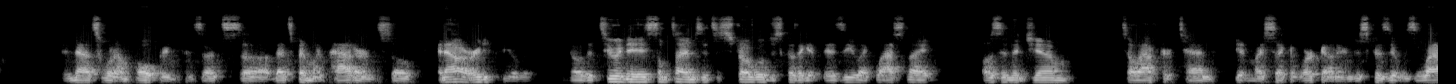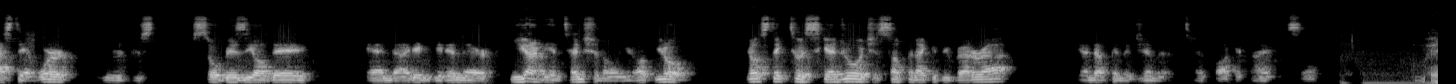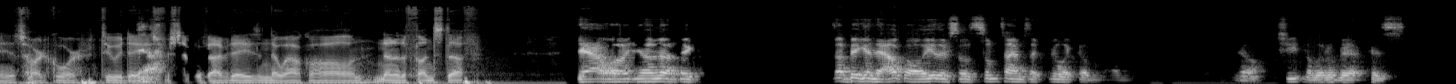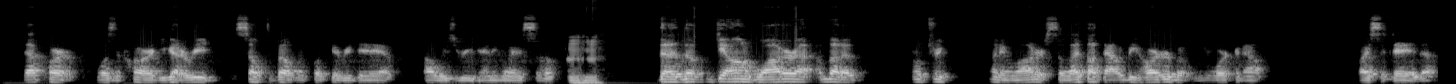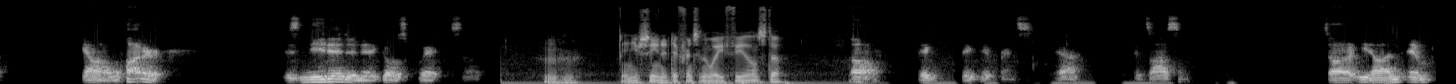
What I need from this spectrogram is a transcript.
And that's what I'm hoping because that's uh, that's been my pattern. So, and I already feel it. You know, the two a days sometimes it's a struggle just because I get busy. Like last night, I was in the gym till after ten getting my second workout in, just because it was the last day at work. We were just so busy all day, and I didn't get in there. You got to be intentional. You know, if you don't you don't stick to a schedule, which is something I could do better at, you end up in the gym at ten o'clock at night. So Man, it's hardcore. Two a days yeah. for 75 days and no alcohol and none of the fun stuff. Yeah, well, you know, I'm not big, not big into alcohol either. So sometimes I feel like I'm, I'm you know, cheating a little bit because that part wasn't hard. You got to read self development book every day. I always read anyway. So mm-hmm. the the gallon of water, I, I'm not a, I don't drink plenty of water, so I thought that would be harder. But when you're working out twice a day, that gallon of water is needed and it goes quick. So, mm-hmm. and you're seeing a difference in the way you feel and stuff. Oh, big, big difference. Yeah, it's awesome. So you know, and, and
